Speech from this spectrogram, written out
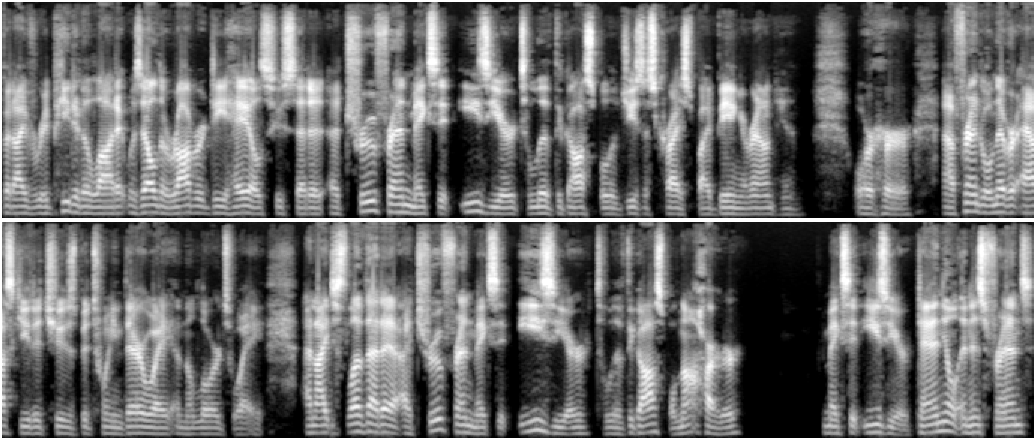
but I've repeated a lot. It was Elder Robert D. Hales who said, a, a true friend makes it easier to live the gospel of Jesus Christ by being around him or her. A friend will never ask you to choose between their way and the Lord's way. And I just love that. A, a true friend makes it easier to live the gospel, not harder. Makes it easier. Daniel and his friends,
